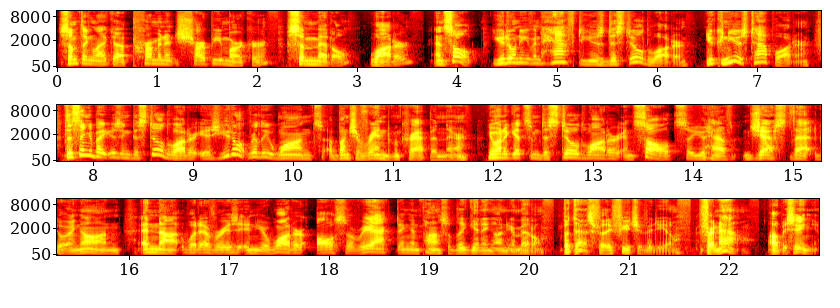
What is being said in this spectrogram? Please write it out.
something like a permanent Sharpie marker, some metal, water, and salt. You don't even have to use distilled water. You can use tap water. The thing about using distilled water is you don't really want a bunch of random crap in there. You want to get some distilled water and salt so you have just that going on and not whatever is in your water also reacting and possibly getting on your metal. But that's for a future video. For now, I'll be seeing you.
